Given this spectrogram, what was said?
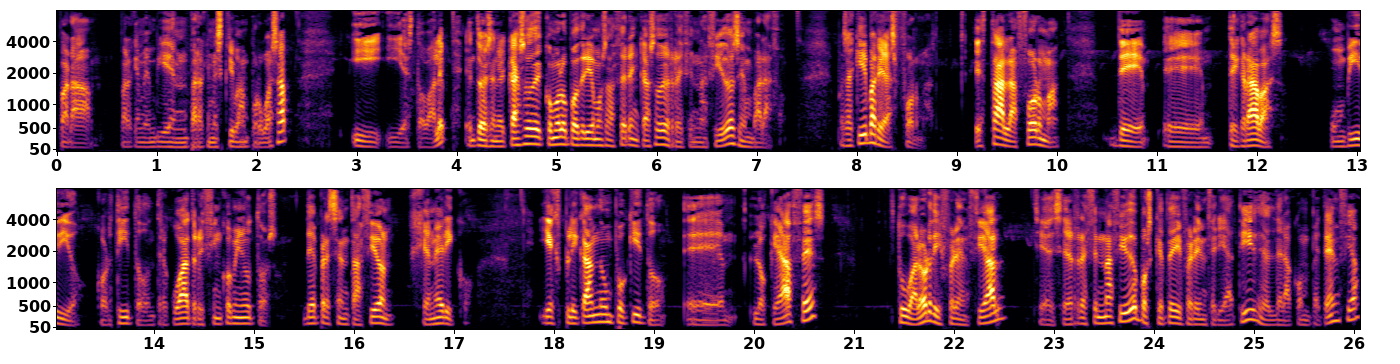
para, para que me envíen, para que me escriban por WhatsApp. Y, esto, ¿vale? Entonces, en el caso de cómo lo podríamos hacer en caso de recién nacidos y embarazo. Pues aquí hay varias formas. Está la forma de eh, te grabas un vídeo cortito, entre 4 y 5 minutos, de presentación genérico y explicando un poquito eh, lo que haces, tu valor diferencial, si eres recién nacido, pues qué te diferenciaría a ti del de la competencia.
